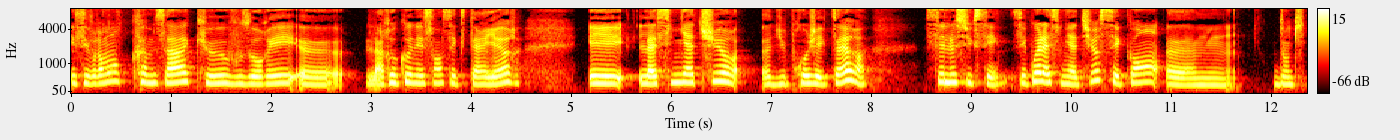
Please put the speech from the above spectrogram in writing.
Et c'est vraiment comme ça que vous aurez euh, la reconnaissance extérieure et la signature du projecteur, c'est le succès. C'est quoi la signature? C'est quand donc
